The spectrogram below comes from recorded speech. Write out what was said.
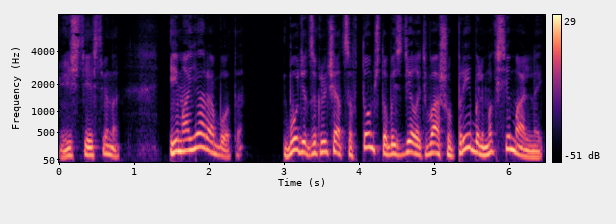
Естественно. И моя работа будет заключаться в том, чтобы сделать вашу прибыль максимальной.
